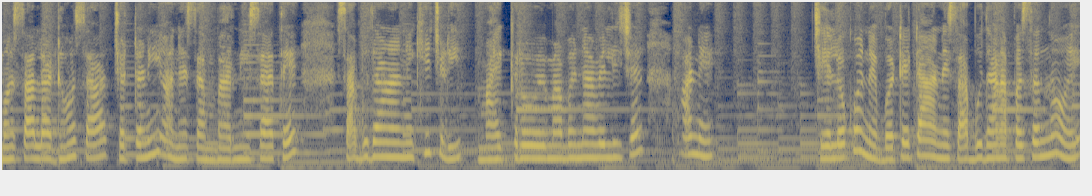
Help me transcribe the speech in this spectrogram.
મસાલા ઢોસા, ચટણી અને સાંભારની સાથે, સાબુદાણાની ખીચડી માઇક્રોવેવમાં બનાવેલી છે અને જે લોકોને બટેટા અને સાબુદાણા પસંદ ન હોય,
